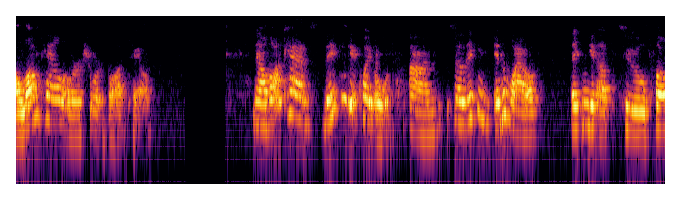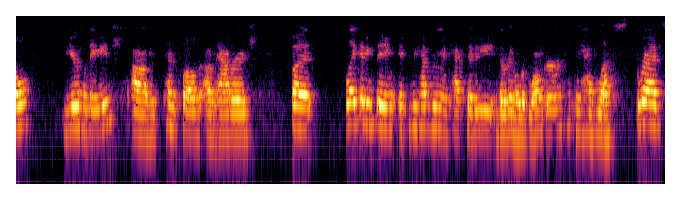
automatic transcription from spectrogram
a long tail or a short bob tail. Now bobcats, they can get quite old. Um, so they can, in the wild, they can get up to 12 years of age, um, 10 to 12 on average. But like anything, if we have them in captivity, they're going to live longer. They have less threats.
